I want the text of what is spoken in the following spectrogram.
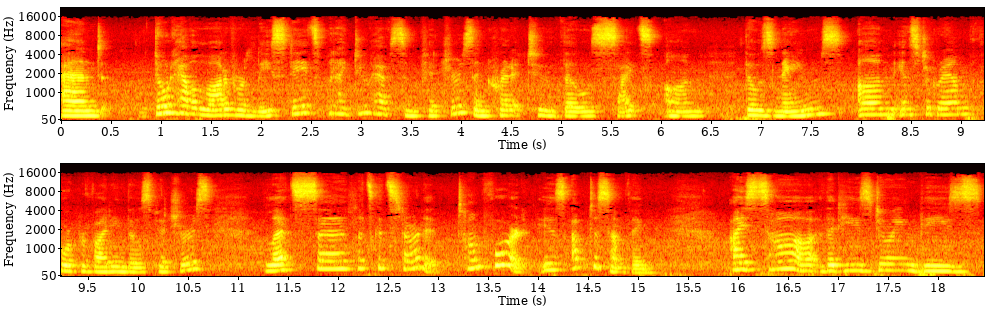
And don't have a lot of release dates, but I do have some pictures and credit to those sites on those names on Instagram for providing those pictures. Let's uh, let's get started. Tom Ford is up to something. I saw that he's doing these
